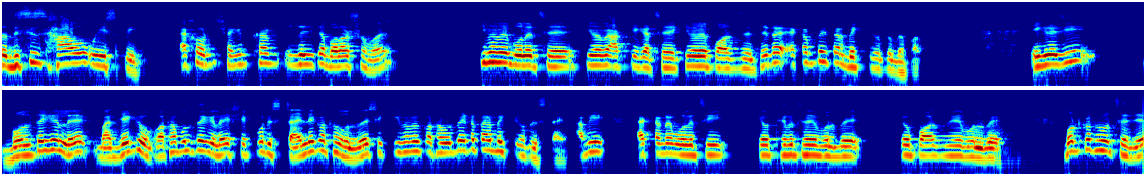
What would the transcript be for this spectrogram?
So this is how we speak এখন শাকিব খান ইংরেজিটা বলার সময় কীভাবে বলেছে, কীভাবে আটকে গেছে, কীভাবে পজ দিয়েছে, এটা একান্তই তার ব্যক্তিগত ব্যাপার। ইংরেজি বলতে গেলে বা যে কেউ কথা বলতে গেলে সে কোন স্টাইলে কথা বলবে, সে কীভাবে কথা বলবে, এটা তার ব্যক্তিগত স্টাইল। আমি একটা না বলেছি, কেউ থেমে থেমে বলবে, কেউ পজ দিয়ে বলবে। মোট কথা হচ্ছে যে,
